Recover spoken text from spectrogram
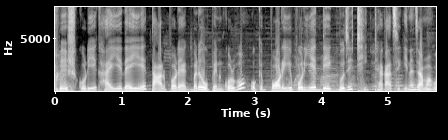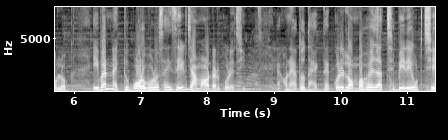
ফ্রেশ করিয়ে খাইয়ে দাইয়ে তারপরে একবারে ওপেন করব। ওকে পরিয়ে পরিয়ে দেখব যে ঠিকঠাক আছে কিনা জামাগুলো। এবার না একটু বড় বড় সাইজের জামা অর্ডার করেছি। এখন এত ধ্যাক ধ্যাক করে লম্বা হয়ে যাচ্ছে, বেড়ে উঠছে,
